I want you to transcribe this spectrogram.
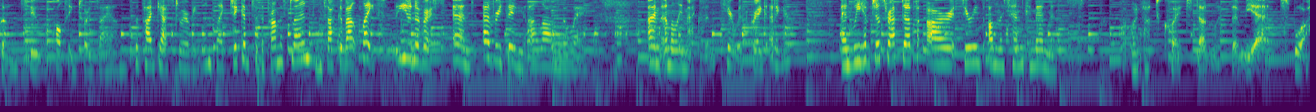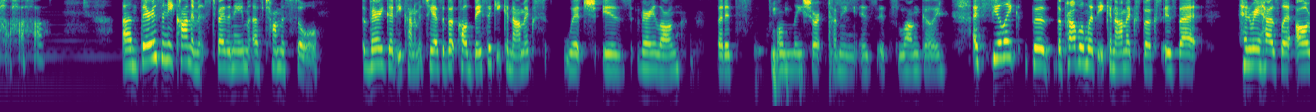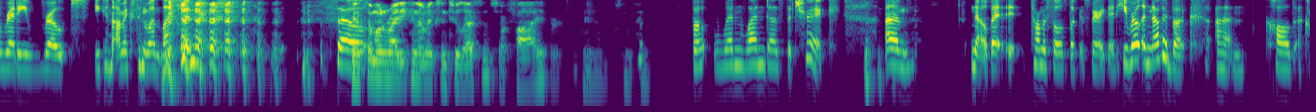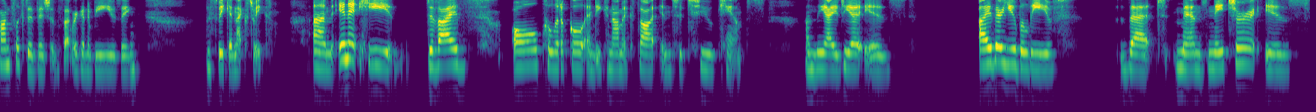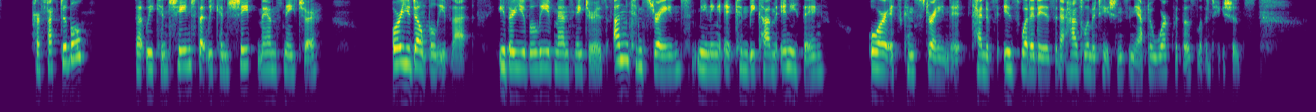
Welcome to Halting Toward Zion, the podcast where we limp like Jacob to the promised land and talk about life, the universe, and everything along the way. I'm Emily Maxon, here with Greg Uttinger, and we have just wrapped up our series on the Ten Commandments, but we're not quite done with them yet. Um, there is an economist by the name of Thomas Sowell, a very good economist. He has a book called Basic Economics, which is very long but its only shortcoming is it's long going. I feel like the the problem with economics books is that Henry Hazlitt already wrote economics in one lesson. so can someone write economics in two lessons or five or you know something? But when one does the trick, um, no. But it, Thomas Sowell's book is very good. He wrote another book um, called A Conflict of Visions that we're going to be using this week and next week. Um, in it, he divides all political and economic thought into two camps. And the idea is either you believe that man's nature is perfectible, that we can change, that we can shape man's nature, or you don't believe that. Either you believe man's nature is unconstrained, meaning it can become anything, or it's constrained. It kind of is what it is and it has limitations and you have to work with those limitations.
